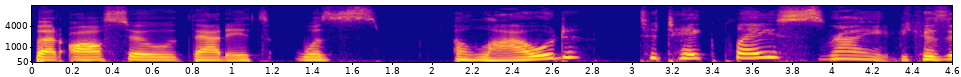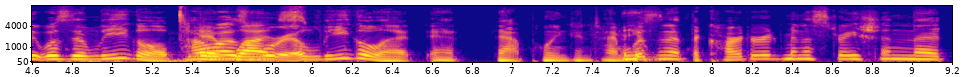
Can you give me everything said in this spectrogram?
but also that it was allowed to take place. Right, because it was illegal. Powwows was. were illegal at, at that point in time. Wasn't it the Carter administration that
